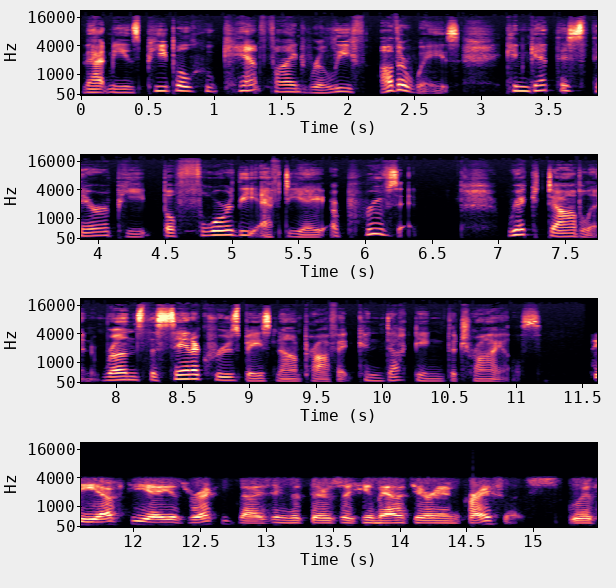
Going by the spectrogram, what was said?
That means people who can't find relief other ways can get this therapy before the FDA approves it. Rick Doblin runs the Santa Cruz based nonprofit conducting the trials. The FDA is recognizing that there's a humanitarian crisis with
